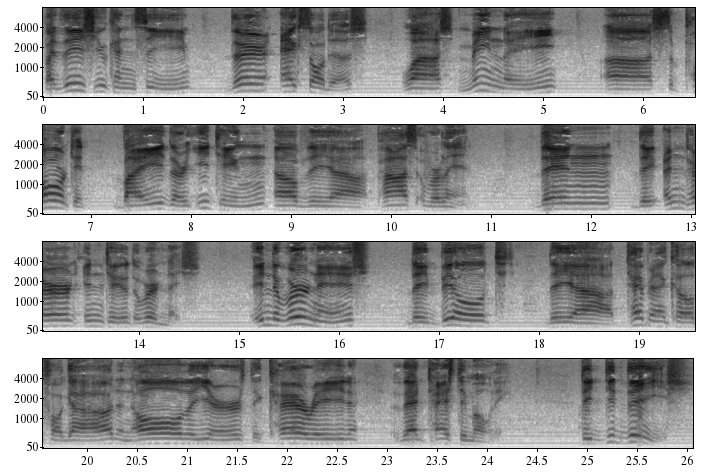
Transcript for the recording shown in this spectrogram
By this you can see their exodus was mainly uh, supported by their eating of the uh, Passover lamb. Then they entered into the wilderness. In the wilderness, they built the uh, tabernacle for God, and all the years they carried that testimony. They did this,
